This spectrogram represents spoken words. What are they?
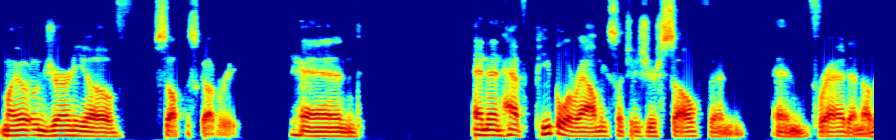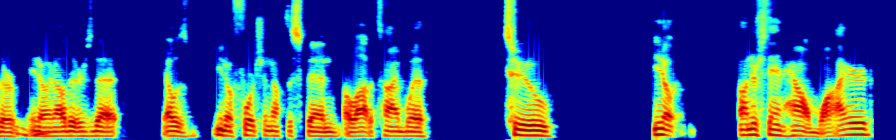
my own journey of self-discovery yeah. and and then have people around me such as yourself and and Fred and other mm-hmm. you know mm-hmm. and others that I was you know fortunate enough to spend a lot of time with to you know understand how I'm wired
